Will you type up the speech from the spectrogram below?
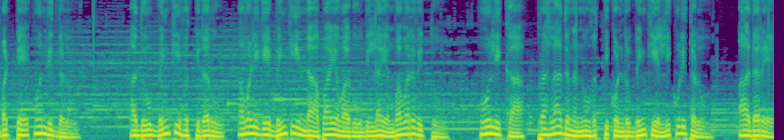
ಬಟ್ಟೆ ಹೊಂದಿದ್ದಳು. ಅದು ಬೆಂಕಿ ಹೊತ್ತಿದರೂ ಅವಳಿಗೆ ಬೆಂಕಿಯಿಂದ ಅಪಾಯವಾಗುವುದಿಲ್ಲ ಎಂಬ ವರವಿತ್ತು. ಹೋಲಿಕಾ ಪ್ರಹ್ಲಾದನನ್ನು ಹೊತ್ತಿಕೊಂಡು ಬೆಂಕಿಯಲ್ಲಿ ಕುಳಿತಳು. ಆದರೆ,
